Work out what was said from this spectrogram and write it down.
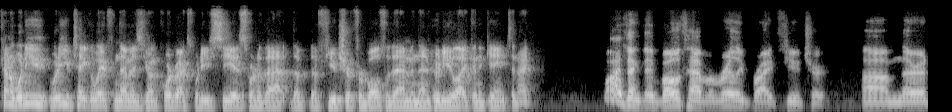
kind of what do you what do you take away from them as young quarterbacks? What do you see as sort of that the, the future for both of them? And then who do you like in the game tonight? Well, I think they both have a really bright future. Um, they're at,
